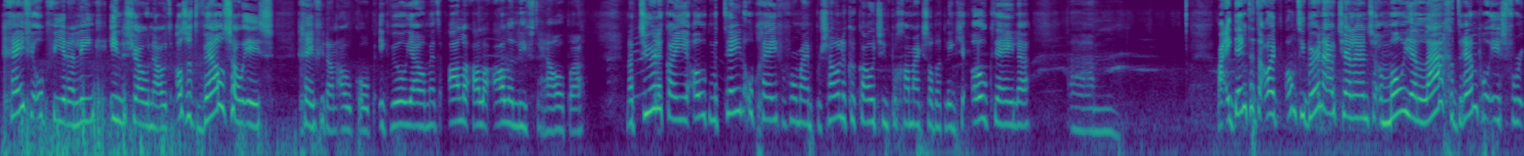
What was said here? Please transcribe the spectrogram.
Geef je op via de link in de show notes. Als het wel zo is, geef je dan ook op. Ik wil jou met alle, alle, alle liefde helpen. Natuurlijk kan je je ook meteen opgeven voor mijn persoonlijke coachingprogramma. Ik zal dat linkje ook delen. Um, maar ik denk dat de Anti-Burnout Challenge een mooie lage drempel is voor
